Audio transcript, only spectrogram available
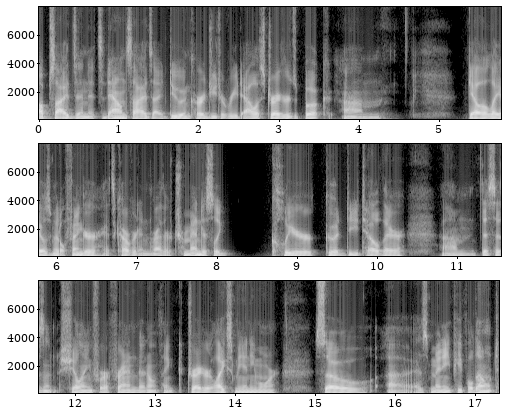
upsides and its downsides, I do encourage you to read Alice Dreger's book, um, Galileo's Middle Finger. It's covered in rather tremendously clear, good detail there. Um, this isn't shilling for a friend. I don't think Dreger likes me anymore. So, uh, as many people don't.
